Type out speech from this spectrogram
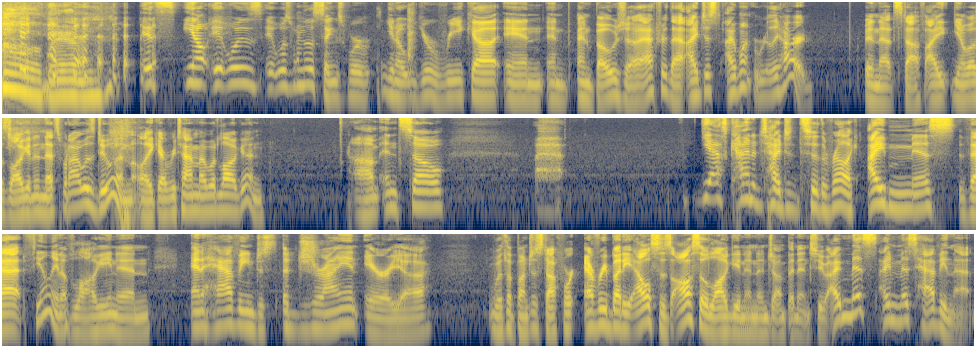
Oh man. It's you know, it was it was one of those things where, you know, Eureka and and and Bozja, after that, I just I went really hard in that stuff. I you know, was logging in, that's what I was doing, like every time I would log in. Um and so yes, kind of tied to, to the relic. I miss that feeling of logging in and having just a giant area with a bunch of stuff where everybody else is also logging in and jumping into. I miss I miss having that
